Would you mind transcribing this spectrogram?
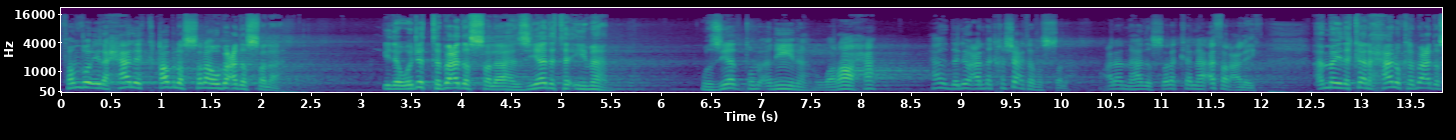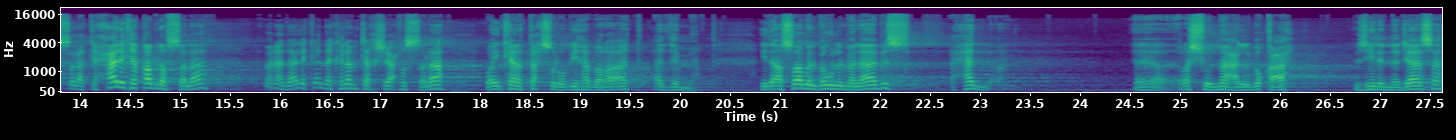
فانظر إلى حالك قبل الصلاة وبعد الصلاة. إذا وجدت بعد الصلاة زيادة إيمان وزيادة طمأنينة وراحة هذا دليل على أنك خشعت في الصلاة وعلى أن هذه الصلاة كان لها أثر عليك. أما إذا كان حالك بعد الصلاة كحالك قبل الصلاة معنى ذلك أنك لم تخشع في الصلاة وإن كانت تحصل بها براءة الذمة. إذا أصاب البول الملابس هل آه، رش الماء على البقعة يزيل النجاسة؟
